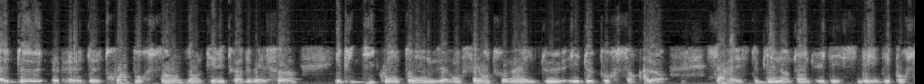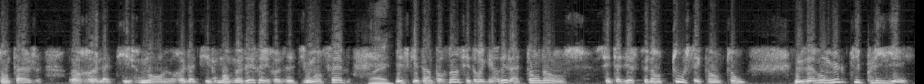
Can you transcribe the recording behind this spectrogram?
de, euh, de 3% dans le territoire de Belfort, et puis 10 cantons où nous avons fait entre 1 et 2, et 2%. Alors, ça reste bien entendu des, des, pourcentages relativement, relativement modérés, relativement faibles. Mais ce qui est important, c'est de regarder la tendance. C'est-à-dire que dans tous ces cantons, nous avons multiplié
